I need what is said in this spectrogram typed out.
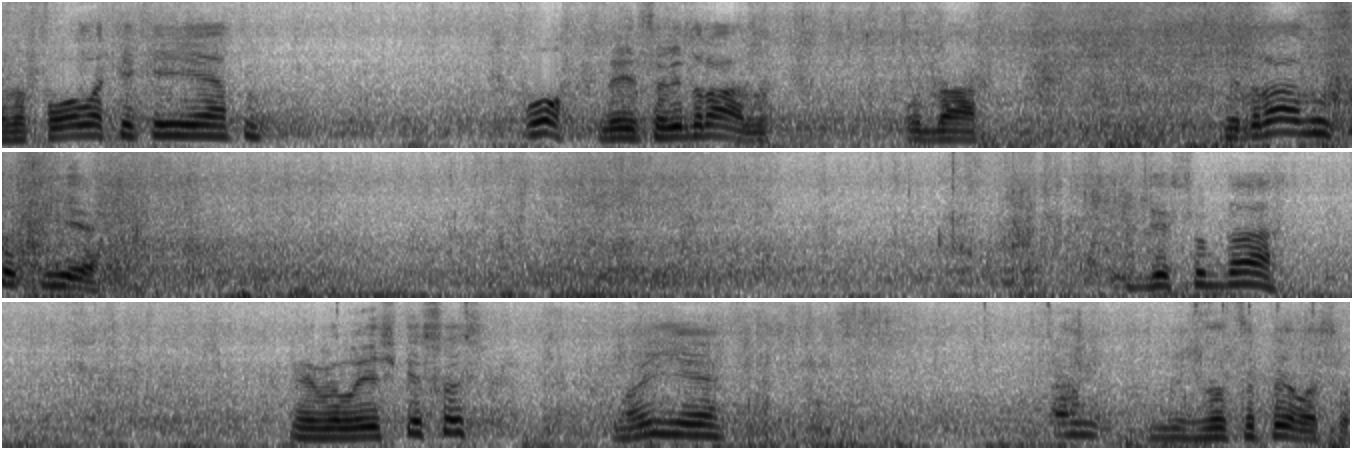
Може полок який є тут. О, дивіться, відразу. Удар. Відразу щось є. Іди сюди. Невеличке щось. Ну є. Там зацепилося.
